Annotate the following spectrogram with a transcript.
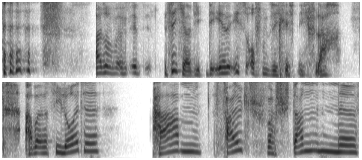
also äh, sicher, die, die Erde ist offensichtlich nicht flach, aber dass die Leute haben falsch verstandene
